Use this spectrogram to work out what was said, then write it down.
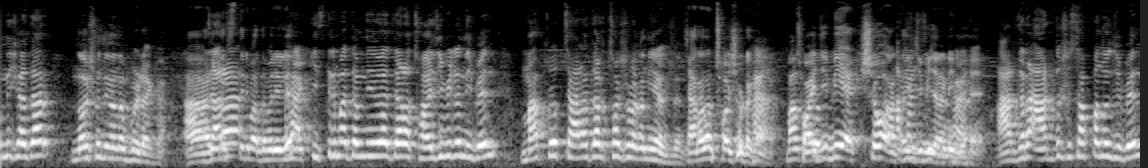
উনিশ হাজার নয়শো নিরানব্বই টাকা। আর কিস্তির মাধ্যমে নিলে? হ্যাঁ কিস্তির মাধ্যমে নিলে যারা ছয় জিবিটা নেবেন মাত্র চার হাজার ছয়শো টাকা নিয়ে আসবেন। চার হাজার ছয়শো টাকা। হ্যাঁ, ছয় জিবি একশো আঠাশ জিবি যারা নিবে হ্যাঁ। হ্যাঁ। আর যারা আট দুশো ছাপ্পান্ন দিবেন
